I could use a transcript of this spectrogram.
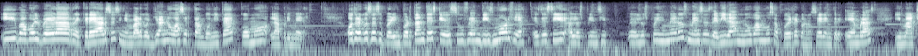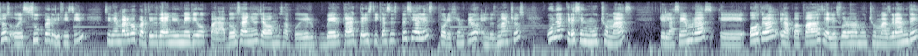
y va a volver a recrearse, sin embargo ya no va a ser tan bonita como la primera. Otra cosa súper importante es que sufren dismorfia, es decir, a los principios en los primeros meses de vida no vamos a poder reconocer entre hembras y machos o es súper difícil. Sin embargo, a partir de año y medio para dos años ya vamos a poder ver características especiales. Por ejemplo, en los machos, una crecen mucho más que las hembras, eh, otra, la papada se les forma mucho más grande,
